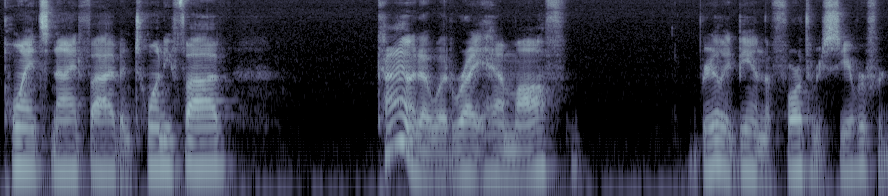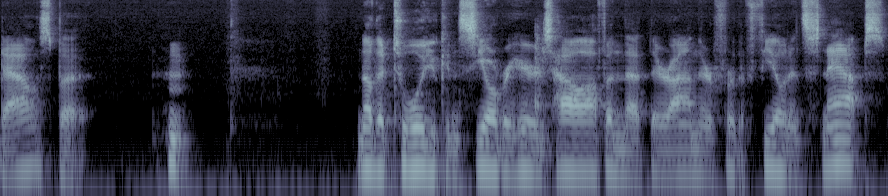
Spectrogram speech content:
Points, 9, 5, and 25. Kind of would write him off, really being the fourth receiver for Dallas, but hmm. Another tool you can see over here is how often that they're on there for the field and snaps.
